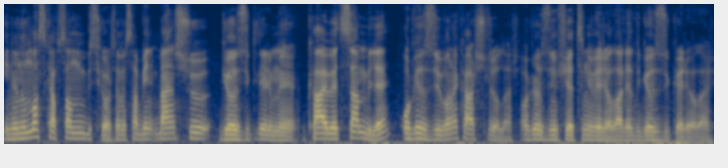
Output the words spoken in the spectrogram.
İnanılmaz kapsamlı bir sigorta. Mesela ben, ben şu gözlüklerimi kaybetsem bile o gözlüğü bana karşılıyorlar. O gözlüğün fiyatını veriyorlar ya da gözlük veriyorlar.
